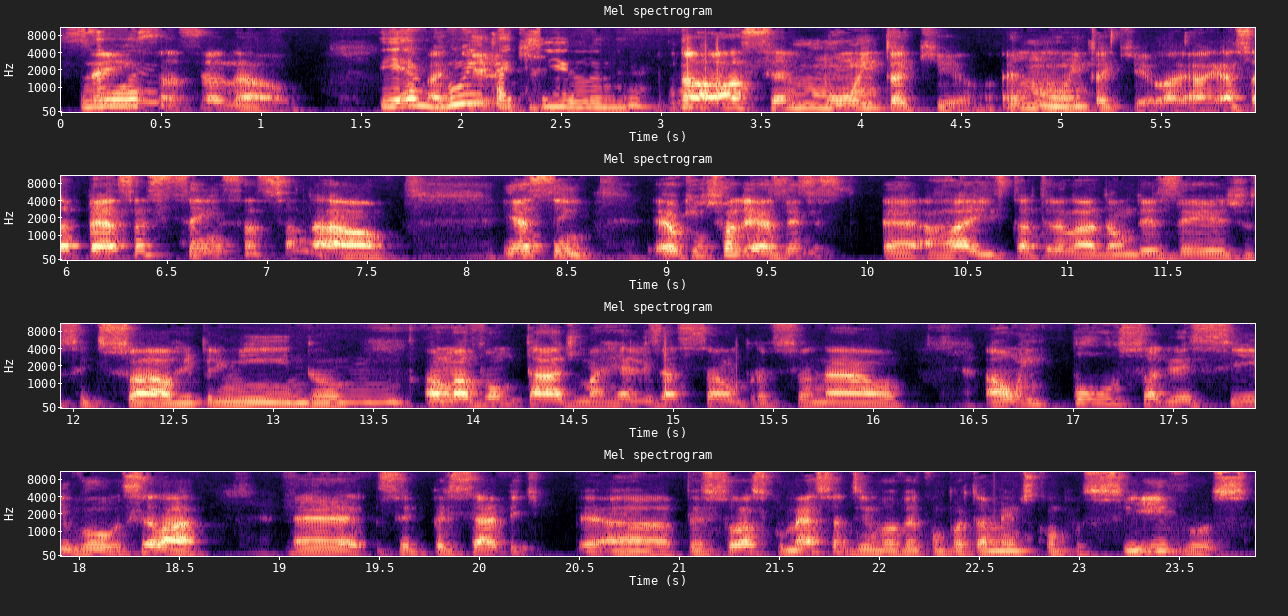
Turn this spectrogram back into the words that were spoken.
Sensacional. E é muito aquilo, né? Nossa, é muito aquilo. É muito aquilo. Essa peça é sensacional. E assim, é o que eu te falei, às vezes é, a raiz está atrelada a um desejo sexual reprimido, uhum. a uma vontade, uma realização profissional, a um impulso agressivo, sei lá, é, você percebe que uh, pessoas começam a desenvolver comportamentos compulsivos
